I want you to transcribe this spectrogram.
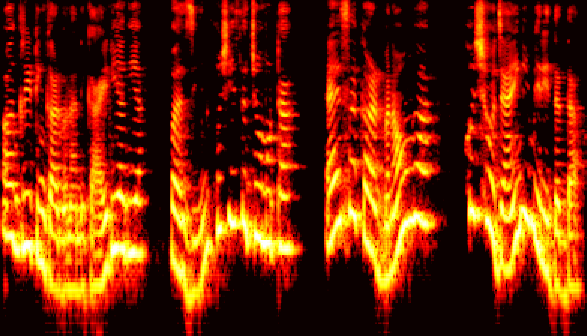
اور گریٹنگ کارڈ بنانے کا آئیڈیا دیا۔ فرزین خوشی سے جھوم اٹھا۔ ایسا کارڈ بناؤں گا، خوش ہو جائیں گی میری ددا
